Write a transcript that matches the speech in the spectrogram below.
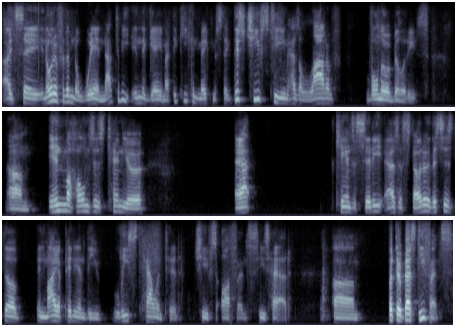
I'd say in order for them to win, not to be in the game, I think he can make mistakes. This Chiefs team has a lot of vulnerabilities. Um, in Mahomes' tenure at Kansas City as a starter, this is the, in my opinion, the least talented Chiefs offense he's had. Um, but their best defense.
